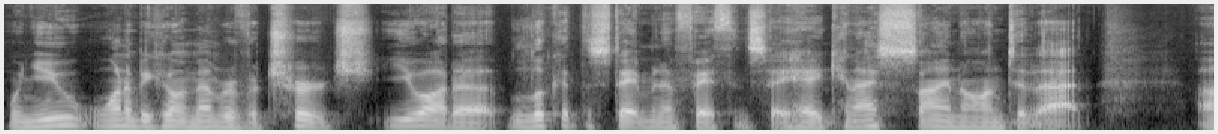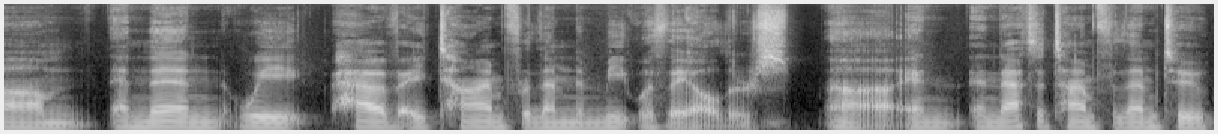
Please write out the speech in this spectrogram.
when you want to become a member of a church, you ought to look at the statement of faith and say, "Hey, can I sign on to that?" Um, and then we have a time for them to meet with the elders. Uh, and, and that's a time for them to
